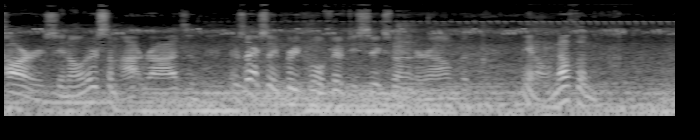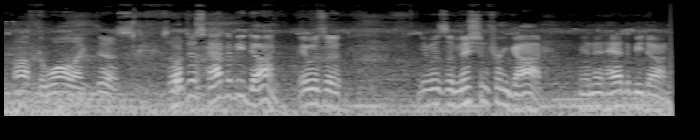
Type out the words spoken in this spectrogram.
cars, you know. There's some hot rods and there's actually a pretty cool 56 running around, but you know, nothing off the wall like this. So it just had to be done. It was a it was a mission from God and it had to be done.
